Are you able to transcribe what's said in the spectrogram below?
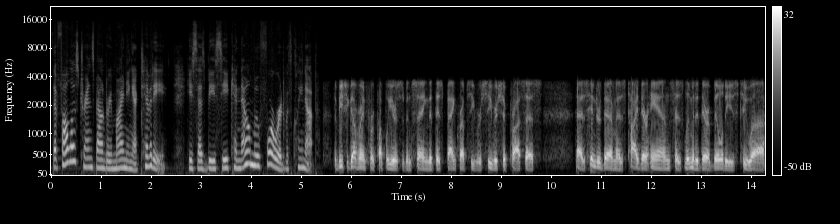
that follows transboundary mining activity. He says BC can now move forward with cleanup. The BC government for a couple of years has been saying that this bankruptcy receivership process has hindered them, has tied their hands, has limited their abilities to uh,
